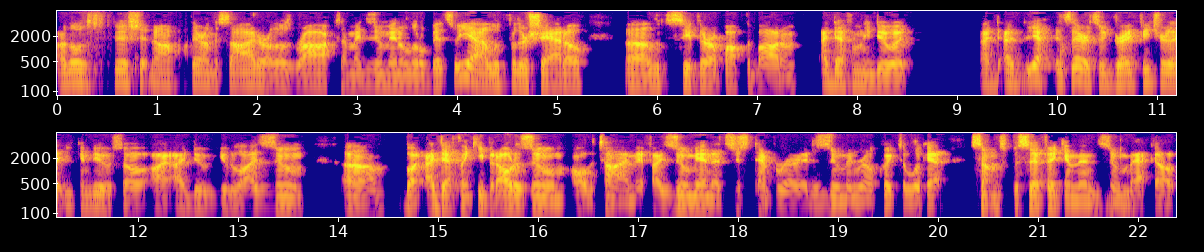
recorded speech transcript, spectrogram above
are those fish sitting off there on the side or are those rocks? I might zoom in a little bit. So yeah, look for their shadow. Uh, look to see if they're up off the bottom. I definitely do it. I, I, yeah, it's there. It's a great feature that you can do. So I, I do utilize zoom, um, but I definitely keep it out of zoom all the time. If I zoom in, it's just temporary. I just zoom in real quick to look at something specific and then zoom back out.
